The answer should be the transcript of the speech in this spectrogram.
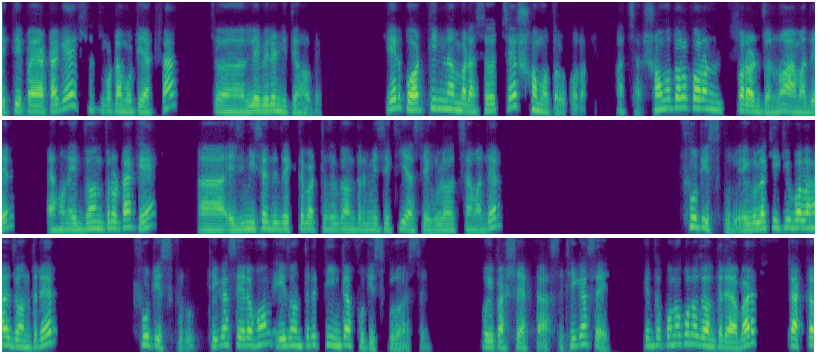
এই তেপায়াটাকে মোটামুটি একটা লেভেলে নিতে হবে। এরপর তিন নাম্বার আছে হচ্ছে সমতলকরণ। আচ্ছা সমতলকরণ করার জন্য আমাদের এখন এই যন্ত্রটাকে আহ এই যে নিচে যে দেখতে পারতেছে যন্ত্রের নিচে কি আছে? এগুলো হচ্ছে আমাদের ফুট স্ক্রু এগুলো কি কি বলা হয়? যন্ত্রের ফুট স্ক্রু ঠিক আছে? এরকম এই যন্ত্রের তিনটা ফুট স্ক্রু আছে। ওই পাশে একটা আছে, ঠিক আছে? কিন্তু কোনো কোনো যন্ত্রে আবার চারটা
